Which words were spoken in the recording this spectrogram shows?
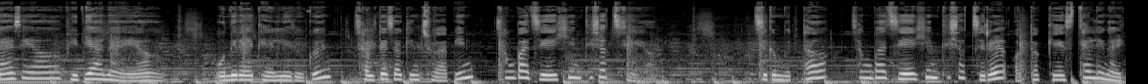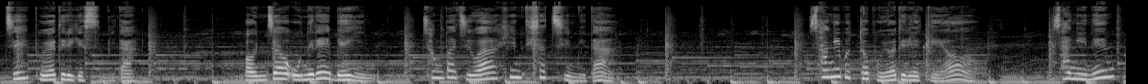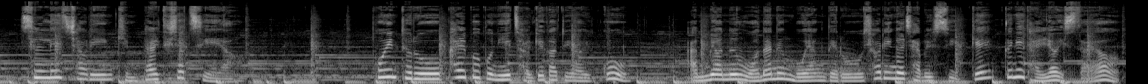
안녕하세요. 비비아나예요. 오늘의 데일리 룩은 절대적인 조합인 청바지의 흰 티셔츠예요. 지금부터 청바지의 흰 티셔츠를 어떻게 스타일링할지 보여드리겠습니다. 먼저 오늘의 메인, 청바지와 흰 티셔츠입니다. 상의부터 보여드릴게요. 상의는 슬릿 셔링 긴팔 티셔츠예요. 포인트로 팔 부분이 절개가 되어 있고 앞면은 원하는 모양대로 셔링을 잡을 수 있게 끈이 달려 있어요.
